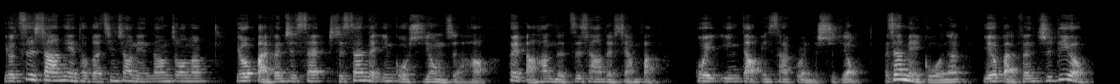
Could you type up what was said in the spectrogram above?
有自杀念头的青少年当中呢，有百分之三十三的英国使用者哈，会把他们的自杀的想法归因到 Instagram 的使用；而在美国呢，也有百分之六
